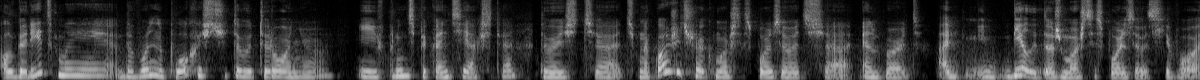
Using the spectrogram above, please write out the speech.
Алгоритмы довольно плохо считывают иронию и, в принципе, контексты. То есть э, темнокожий человек может использовать э, N-word, а белый тоже может использовать его.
